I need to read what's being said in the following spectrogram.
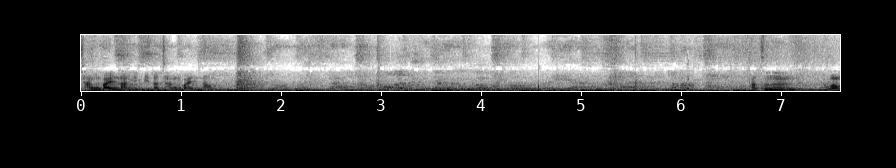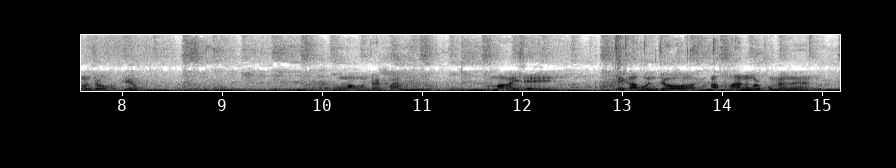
장발남입니다, 장발남. 타투는 누가 먼저 해요? 엄마가 먼저 할 거야? 엄마가 이제 내가 먼저 아파하는 걸 보면은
